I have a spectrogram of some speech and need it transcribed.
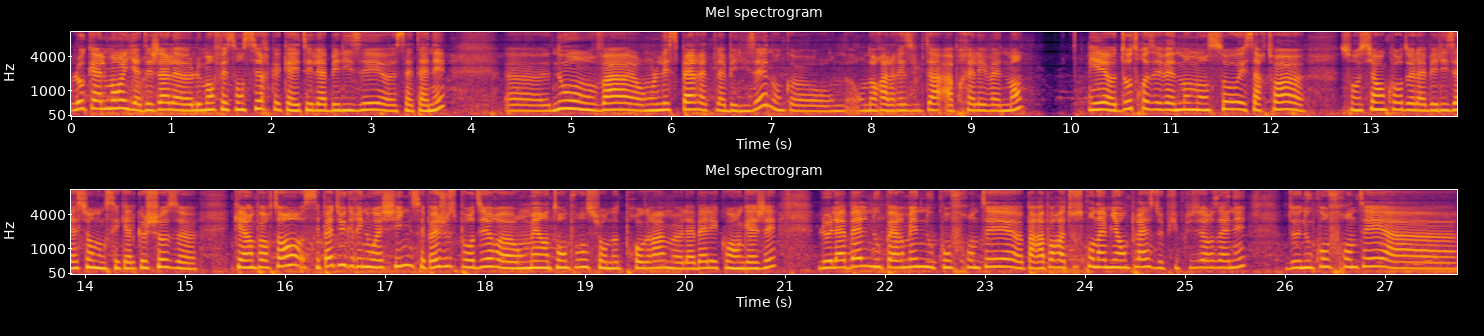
localement, il y a déjà le, le Mans fait son cirque qui a été labellisé cette année. Euh, nous, on va, on l'espère être labellisé, donc euh, on, aura le résultat après l'événement. Et euh, d'autres événements manceaux et sartois sont aussi en cours de labellisation, donc c'est quelque chose qui est important. C'est pas du greenwashing, c'est pas juste pour dire on met un tampon sur notre programme label éco-engagé. Le label nous permet de nous confronter par rapport à tout ce qu'on a mis en place depuis plusieurs années, de nous confronter à,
